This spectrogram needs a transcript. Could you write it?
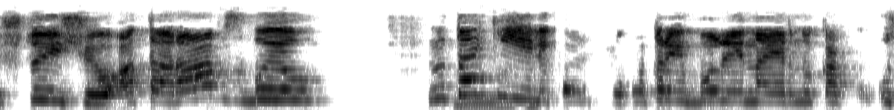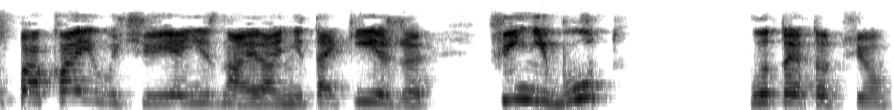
Что еще? Атаракс был. Ну, такие mm. лекарства, которые более, наверное, как успокаивающие, я не знаю, они такие же. Финибут, вот это все.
